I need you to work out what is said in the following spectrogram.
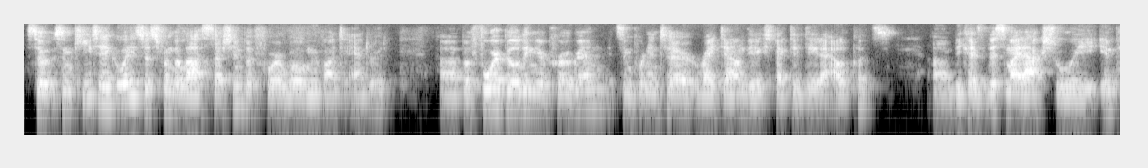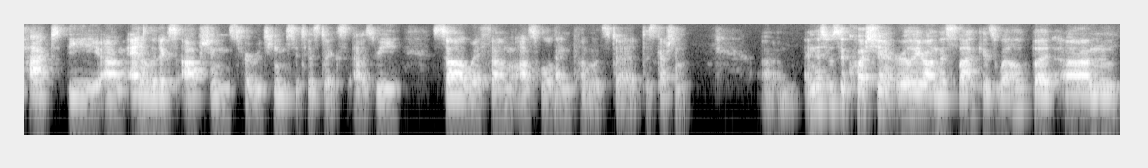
so some key takeaways just from the last session before we'll move on to Android. Uh, before building your program, it's important to write down the expected data outputs. um, because this might actually impact the um, analytics options for routine statistics as we saw with um, Oswald and Pramod's uh, discussion. Um, and this was a question earlier on the Slack as well, but um,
